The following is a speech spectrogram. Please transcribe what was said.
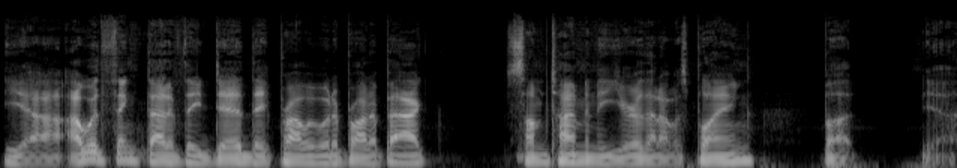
yeah, I would think that if they did, they probably would have brought it back sometime in the year that I was playing. But yeah,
